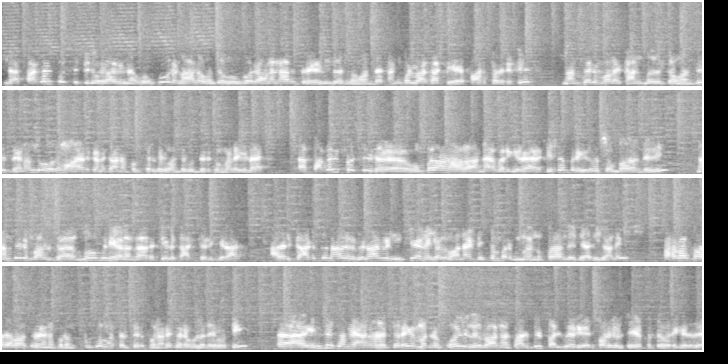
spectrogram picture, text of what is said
இந்த பகல் பத்து திருவிழாவின் ஒவ்வொரு நாளும் வந்து ஒவ்வொரு அலங்காரத்தில் எழுந்திருந்தும் அந்த கண்கொள்ளா காட்சியை பார்ப்பதற்கு நம்பெருமாளை காண்பதற்கும் வந்து தினந்தோறும் ஆயிரக்கணக்கான பக்தர்கள் வந்து கொண்டிருக்கும் நிலையில பகல் பத்து ஒன்பதாம் நாளான வருகிற டிசம்பர் இருபத்தி ஒன்பதாம் தேதி நம்பெருமாள் மூகினி அலங்காரத்தில் காட்சியளிக்கிறார். அதற்கு அடுத்த நாள் விழாவின் முக்கிய நிகழ்வான டிசம்பர் மு- முப்பதாம் தேதி அதிகாலை பரவபாத வாசல் எனப்படும் சொர்க்கவாசல் திறப்பு நடைபெற உள்ளதை ஒட்டி இந்து சமய அறநிலைத்துறை மற்றும் கோயில் நிர்வாகம் சார்பில் பல்வேறு ஏற்பாடுகள் செய்யப்பட்டு வருகிறது.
